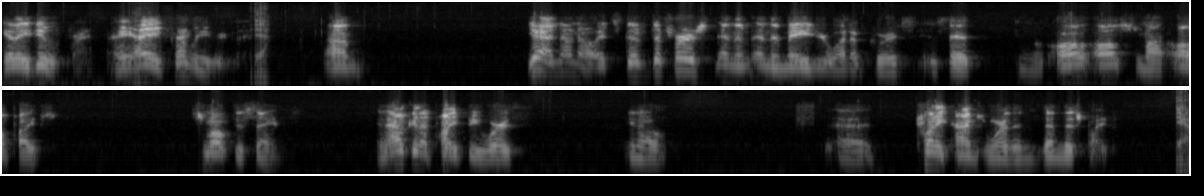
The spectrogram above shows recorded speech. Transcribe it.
Yeah, they do, Brian. I, I firmly agree with that. Yeah. Um, yeah, no, no. It's the the first and the and the major one, of course, is that you know all all sm- all pipes smoke the same. And how can a pipe be worth, you know, uh, twenty times more than than this pipe? Yeah.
